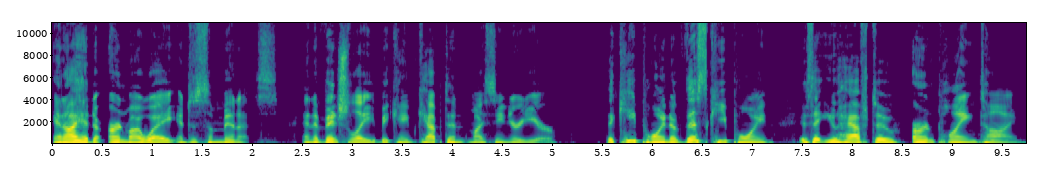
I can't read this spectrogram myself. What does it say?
and I had to earn my way into some minutes and eventually became captain my senior year. The key point of this key point is that you have to earn playing time,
